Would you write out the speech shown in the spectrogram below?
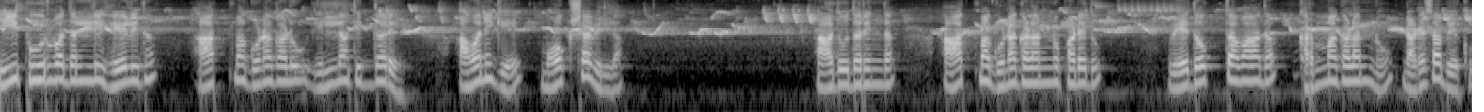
ಈ ಪೂರ್ವದಲ್ಲಿ ಹೇಳಿದ ಆತ್ಮಗುಣಗಳು ಇಲ್ಲದಿದ್ದರೆ ಅವನಿಗೆ ಮೋಕ್ಷವಿಲ್ಲ. ಆದುದರಿಂದ ಆತ್ಮಗುಣಗಳನ್ನು ಪಡೆದು ವೇದೋಕ್ತವಾದ ಕರ್ಮಗಳನ್ನು ನಡೆಸಬೇಕು.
